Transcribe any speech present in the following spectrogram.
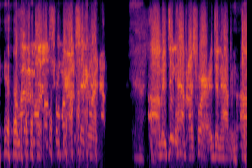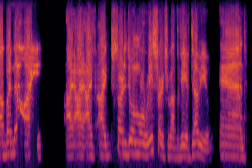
11 miles from where I'm sitting right now. Um, it didn't happen. I swear, it didn't happen. Uh, but no, I, I, I, I started doing more research about the VFW and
